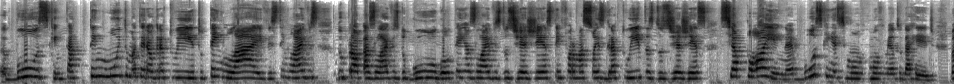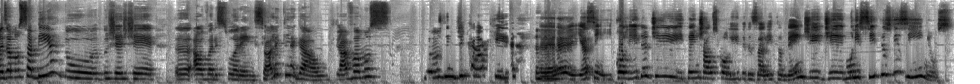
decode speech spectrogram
uh, busquem, tá? Tem muito material gratuito, tem lives, tem lives do as lives do Google, tem as lives dos GGs, tem formações gratuitas dos GGs. Se apoiem, né? Busquem esse movimento da rede. Mas eu não sabia do, do GG uh, Álvares Florencio. Olha que legal. Já vamos vamos indicar aqui. É, e assim, e colíder de. E tem já os colíderes ali também de, de municípios vizinhos.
